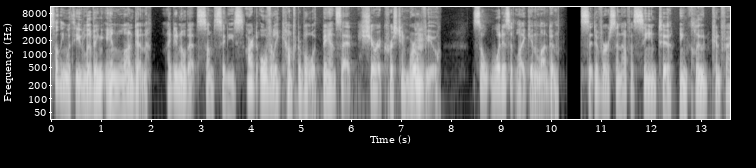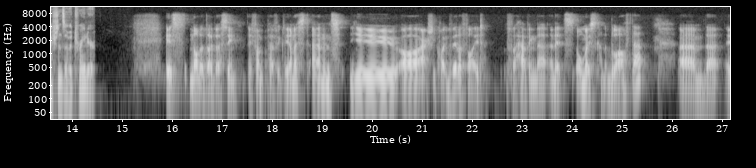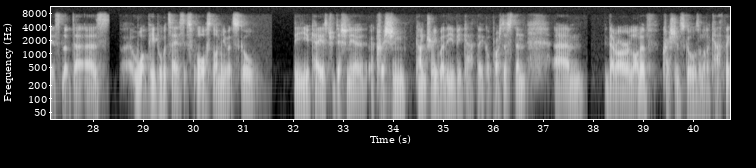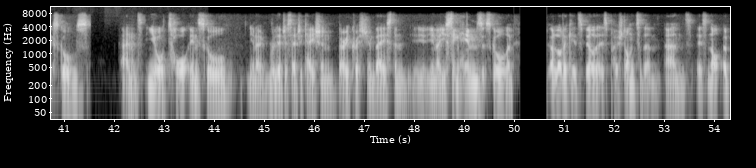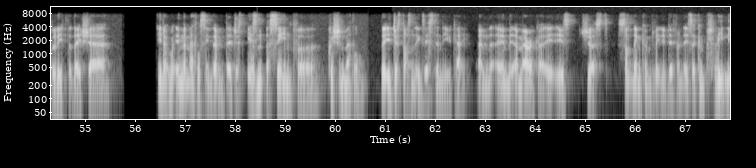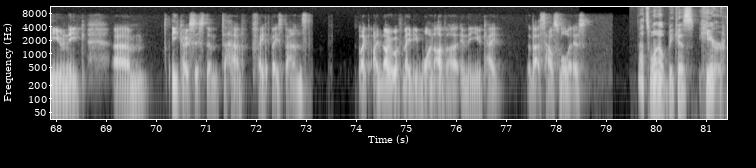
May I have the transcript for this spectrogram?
Something with you living in London, I do know that some cities aren't overly comfortable with bands that share a Christian worldview. So, what is it like in London? Is it diverse enough a scene to include Confessions of a Traitor? It's not a diverse scene, if I'm perfectly honest, and you are actually quite vilified for having that, and it's almost kind of laughed at. Um, that it's looked at as what people would say is it's forced on you at school. The UK is traditionally a, a Christian country, whether you be Catholic or Protestant. Um, there are a lot of Christian schools, a lot of Catholic schools, and you're taught in school you know religious education very christian based and you, you, know you sing hymns at school and a lot of kids feel that it's pushed onto them and it's not a belief that they share you know in the metal scene there there just isn't a scene for christian metal it just doesn't exist in the uk and in the america it is just something completely different it's a completely unique um, ecosystem to have faith-based bands like I know of maybe one other in the UK. That's how small it is. That's wild because here,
